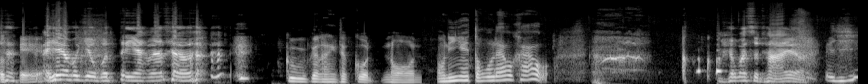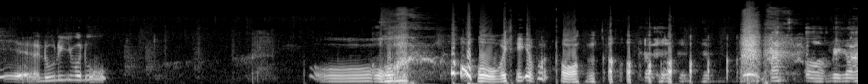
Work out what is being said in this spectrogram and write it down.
โอเคไอ้เหี้ยมาอยู่บนเตียงแล้วเธอกูกำลังจะกดนอน เอานี่ไงโตแล้วเข้าวันสุดท้ายเหรอไอ้เหี้ยดูดิมาดูโอ้ โอ้โอ้โหไม่ใช่แค่พ่อทองตัดออกดีกว่า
